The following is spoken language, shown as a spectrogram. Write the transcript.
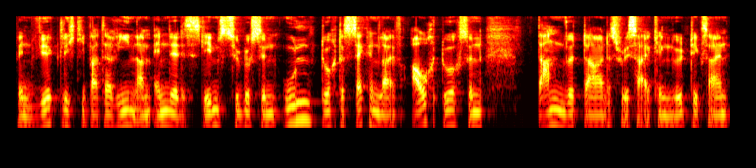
wenn wirklich die Batterien am Ende des Lebenszyklus sind und durch das Second Life auch durch sind, dann wird da das Recycling nötig sein.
